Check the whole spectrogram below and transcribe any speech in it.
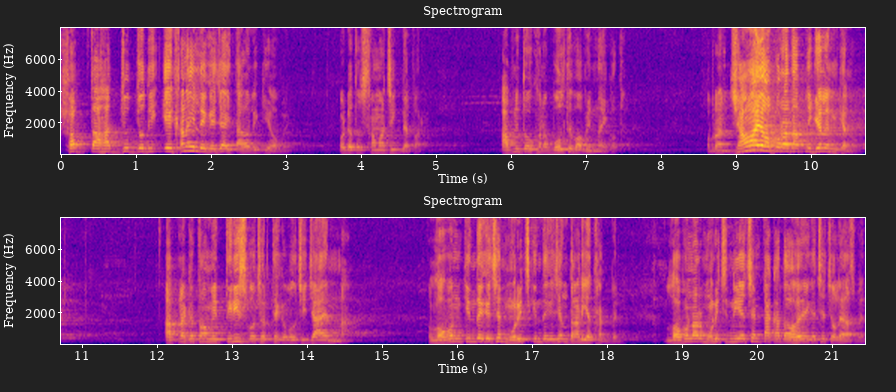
সব তাহাজ্জুদ যদি এখানেই লেগে যায়, তাহলে কি হবে? ওটা তো সামাজিক ব্যাপার। আপনি তো ওখানে বলতে পাবেন না কথা। আপনার যাওয়াই অপরাধ আপনি গেলেন কেন? আপনাকে তো আমি তিরিশ বছর থেকে বলছি, যায়েন না। লবণ কিনতে গেছেন, মরিচ কিনতে গেছেন, দাঁড়িয়ে থাকবেন। লবণ আর মরিচ নিয়েছেন, টাকা দেওয়া হয়ে গেছে, চলে আসবেন।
